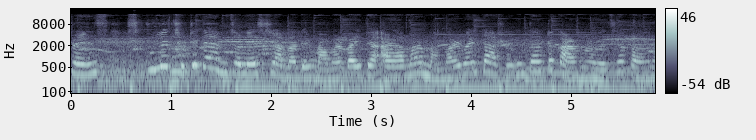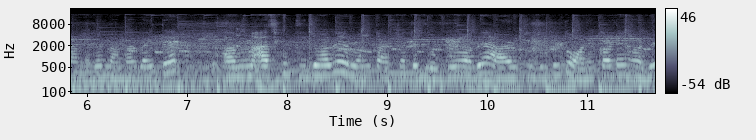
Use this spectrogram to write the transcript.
ফ্রেন্ডস স্কুলের ছুটিতে আমি চলে এসেছি আমাদের মামার বাড়িতে। আর আমার মামার বাড়িতে আসার কিন্তু একটা কারণ রয়েছে, কারণ আমাদের মামার বাড়িতে আজকে পুজো হবে এবং তার সাথে যজ্ঞ হবে, আর পুজো কিন্তু অনেক কটাই হবে।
